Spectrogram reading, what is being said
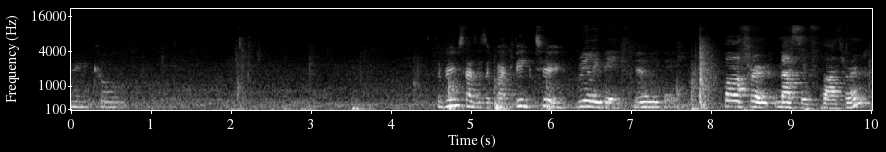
Really cool. The room sizes are quite big too. Really big, Yeah. really big. Bathroom, massive bathroom.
